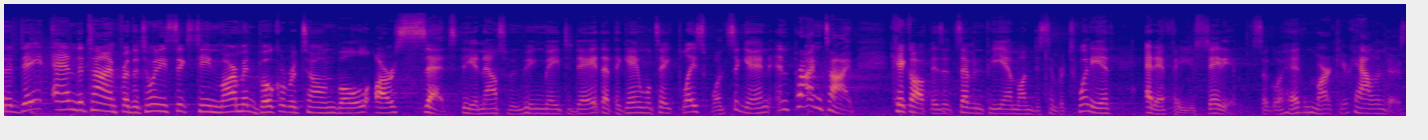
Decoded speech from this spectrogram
The date and the time for the 2016 Marmot Boca Raton Bowl are set. The announcement being made today that the game will take place once again in prime time. Kickoff is at 7 p.m. on December 20th at FAU Stadium. So go ahead and mark your calendars.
